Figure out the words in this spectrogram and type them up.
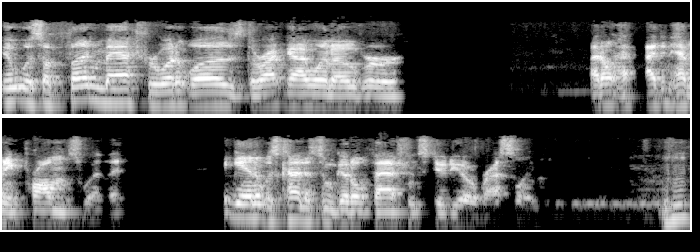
it was a fun match for what it was. The right guy went over. I don't. Ha- I didn't have any problems with it. Again, it was kind of some good old fashioned studio wrestling. Mm-hmm.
